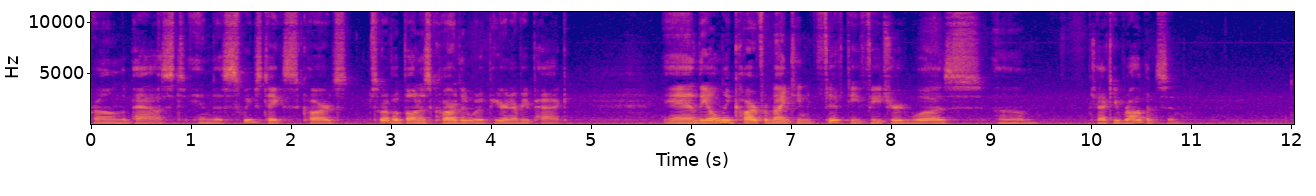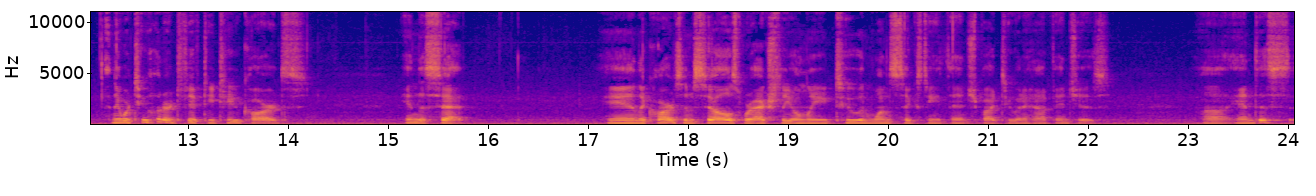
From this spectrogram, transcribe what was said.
from the past in the sweepstakes cards, sort of a bonus card that would appear in every pack. And the only card from 1950 featured was um, Jackie Robinson. And there were 252 cards in the set. And the cards themselves were actually only 2 and 1 16th inch by 2.5 inches. Uh, and this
